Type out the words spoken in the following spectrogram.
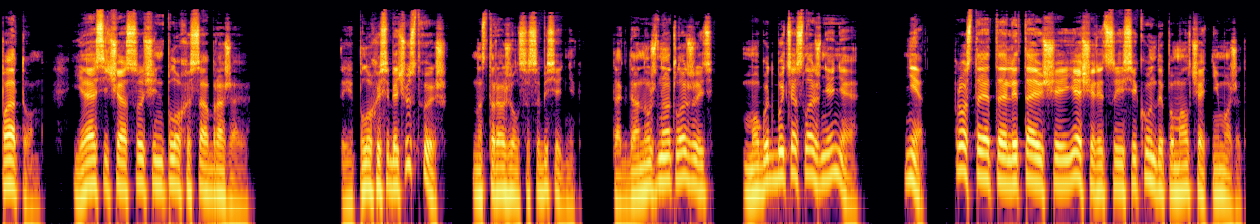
«Потом. Я сейчас очень плохо соображаю». «Ты плохо себя чувствуешь?» — насторожился собеседник. Тогда нужно отложить. Могут быть осложнения. Нет, просто эта летающая ящерица и секунды помолчать не может.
